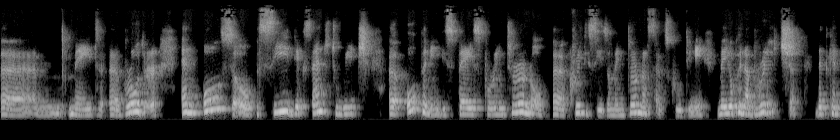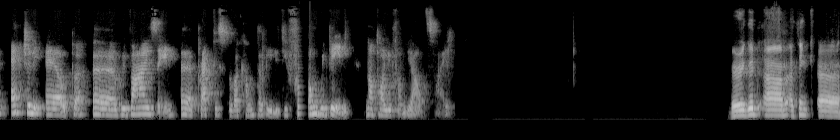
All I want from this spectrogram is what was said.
um, made uh, broader and also see the extent to which uh, opening the space for internal uh, criticism internal self-scrutiny may open a breach that can actually help uh, revising uh, practices of accountability from within not only from the outside. Very good. Um, i think uh,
